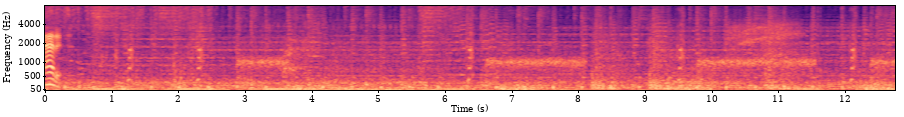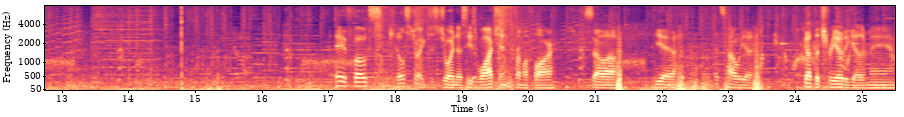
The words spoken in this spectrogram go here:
Had it. Hey folks, Killstrike just joined us. He's watching from afar. So, uh, yeah, that's how we uh, got the trio together, man.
